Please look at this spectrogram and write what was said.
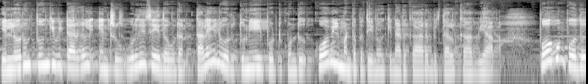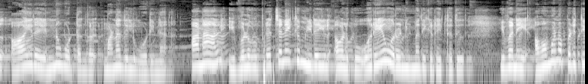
எல்லோரும் தூங்கிவிட்டார்கள் என்று உறுதி செய்தவுடன் தலையில் ஒரு துணியை போட்டுக்கொண்டு கோவில் மண்டபத்தை நோக்கி நடக்க ஆரம்பித்தாள் காவ்யா. போகும்போது ஆயிர எண்ண ஓட்டங்கள் மனதில் ஓடின. ஆனால் இவ்வளவு பிரச்சனைக்கும் இடையில் அவளுக்கு ஒரே ஒரு நிம்மதி கிடைத்தது. இவனை அவமானப்படுத்தி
